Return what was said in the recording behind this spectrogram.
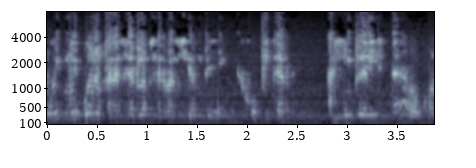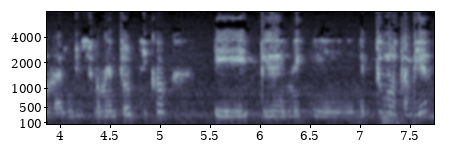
muy, muy bueno para hacer la observación de Júpiter a simple vista o con algún instrumento óptico, eh, de Neptuno también,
